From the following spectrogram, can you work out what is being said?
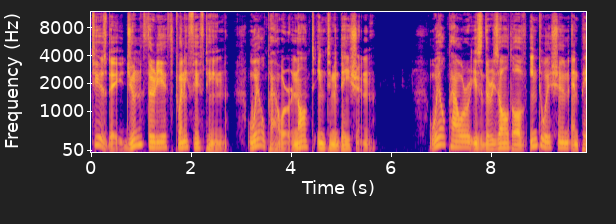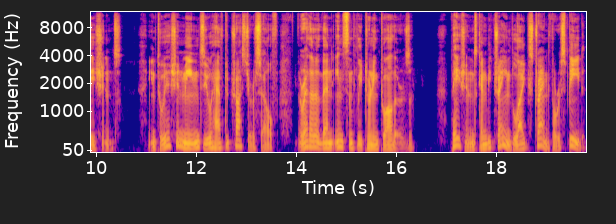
Tuesday, June 30th, 2015. Willpower, not intimidation. Willpower is the result of intuition and patience. Intuition means you have to trust yourself rather than instantly turning to others. Patience can be trained like strength or speed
